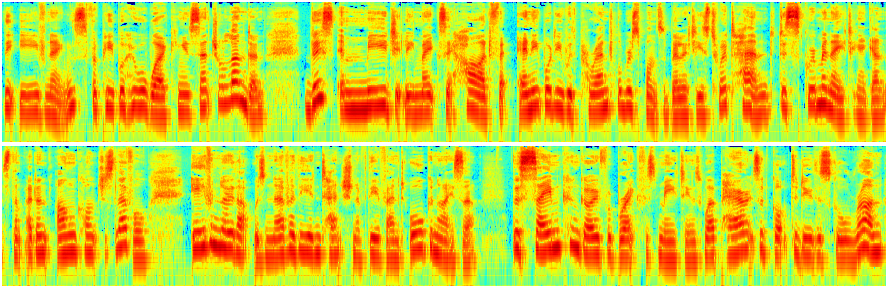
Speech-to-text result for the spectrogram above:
the evenings for people who are working in central London. This immediately makes it hard for anybody with parental responsibilities to attend, discriminating against them at an unconscious level, even though that was never the intention of the event organizer. The same can go for breakfast meetings where parents have got to do the school run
